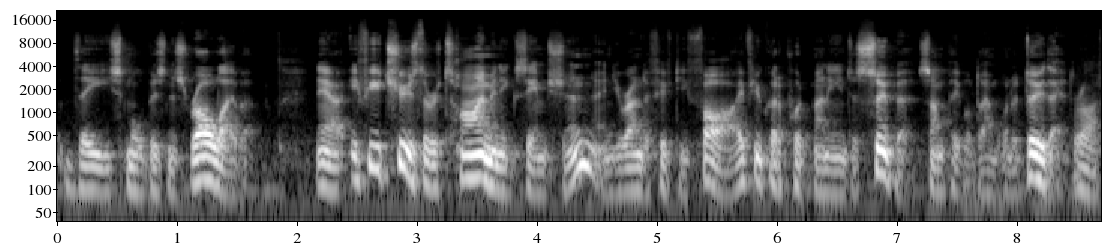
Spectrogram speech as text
the small business rollover. Now, if you choose the retirement exemption and you're under 55, you've got to put money into super. Some people don't want to do that. Right,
